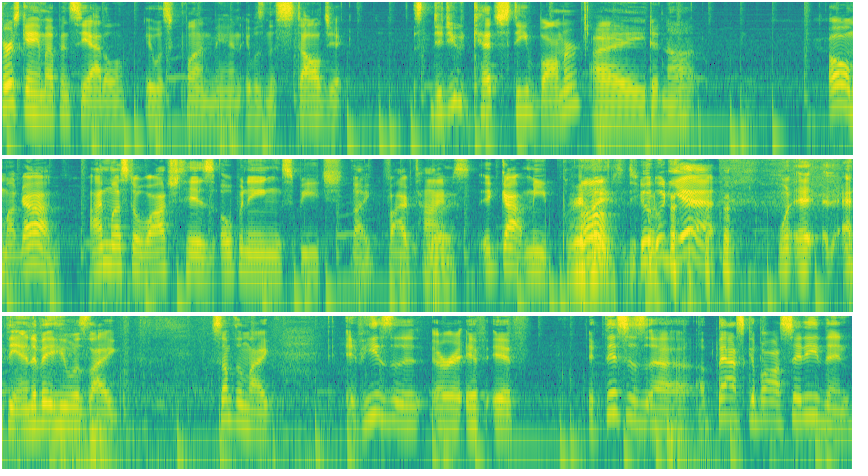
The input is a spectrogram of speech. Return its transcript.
First game up in Seattle, it was fun, man. It was nostalgic. Did you catch Steve Ballmer? I did not. Oh my God. I must have watched his opening speech like five times. It got me Really? pumped, dude. Yeah. when, at, at the end of it, he was like something like, "If he's a or if if if this is a, a basketball city, then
